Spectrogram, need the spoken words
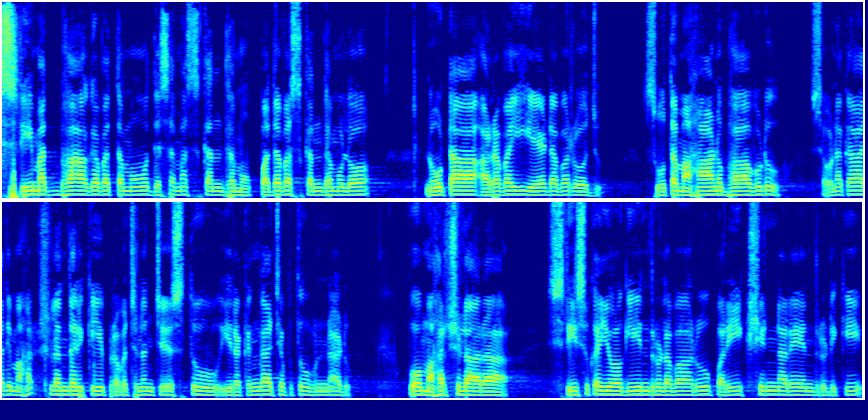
శ్రీమద్భాగవతము దశమస్కంధము పదవ స్కంధములో నూట అరవై ఏడవ రోజు. సూత మహానుభావుడు శౌనకాది మహర్షులందరికీ ప్రవచనం చేస్తూ ఈ రకంగా చెబుతూ ఉన్నాడు. ఓ మహర్షులారా శ్రీసుఖ యోగీంద్రుల వారు పరీక్షిన్నరేంద్రుడికి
